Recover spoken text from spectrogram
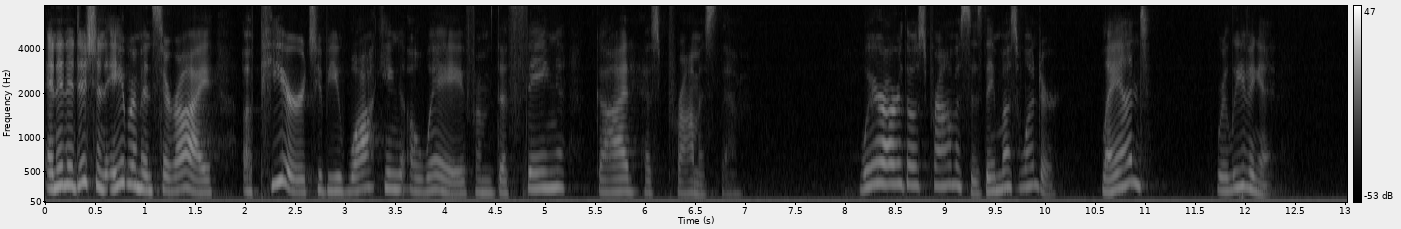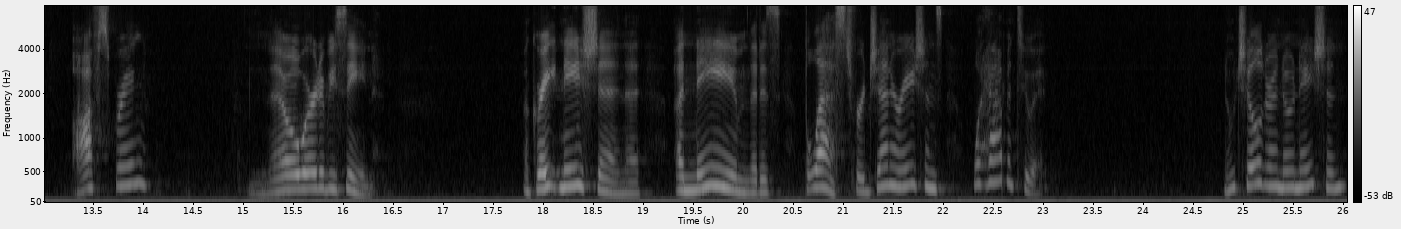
And in addition, Abram and Sarai appear to be walking away from the thing God has promised them. Where are those promises? They must wonder. Land? We're leaving it. Offspring? Nowhere to be seen. A great nation, a, a name that is blessed for generations. What happened to it? No children, no nation,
